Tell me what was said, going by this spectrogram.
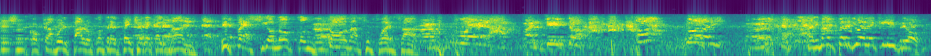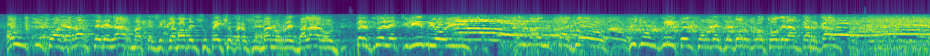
El sueco clavó el palo contra el pecho de Calimán y presionó con toda su fuerza. ¡Fuera, maldito! ¡Ay! Calimán perdió el equilibrio. Aún quiso agarrarse del arma que se clavaba en su pecho, pero sus manos resbalaron. Perdió el equilibrio y. Calimán cayó. Y un grito ensordecedor brotó de las gargantas.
